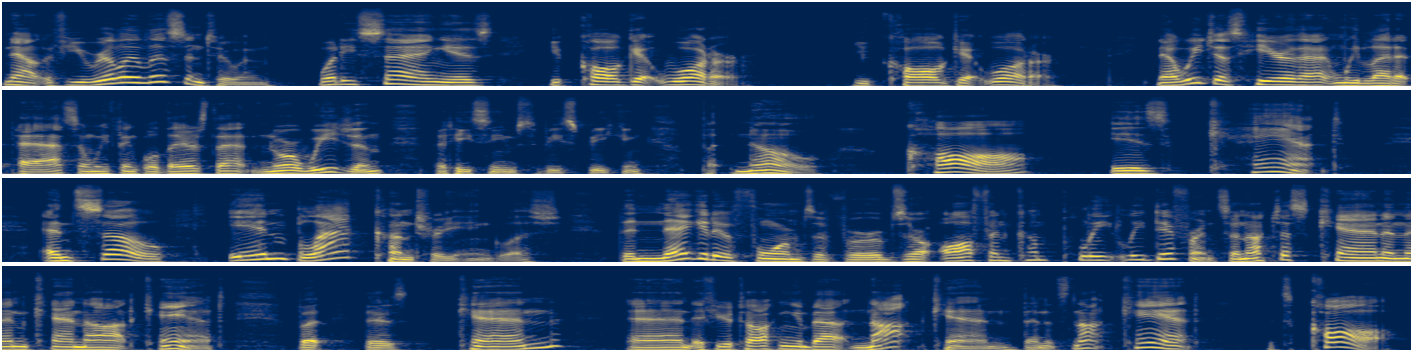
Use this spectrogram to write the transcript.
Now, if you really listen to him, what he's saying is, you call get water. You call get water. Now, we just hear that and we let it pass and we think, well, there's that Norwegian that he seems to be speaking. But no, call is can't. And so, in Black Country English, the negative forms of verbs are often completely different. So, not just can and then cannot, can't, but there's can, and if you're talking about not can, then it's not can't, it's call.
